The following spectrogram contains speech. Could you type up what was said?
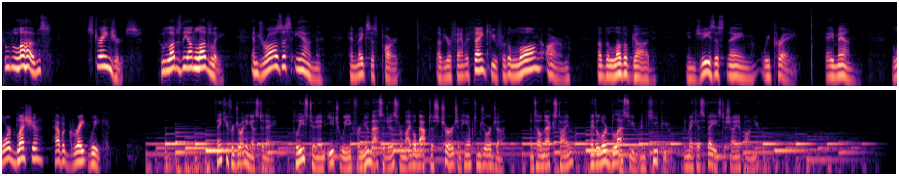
who loves strangers, who loves the unlovely, and draws us in and makes us part of your family. Thank you for the long arm of the love of God. In Jesus' name we pray. Amen. Lord bless you. Have a great week. Thank you for joining us today. Please tune in each week for new messages from Bible Baptist Church in Hampton, Georgia. Until next time, may the Lord bless you and keep you and make his face to shine upon you.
